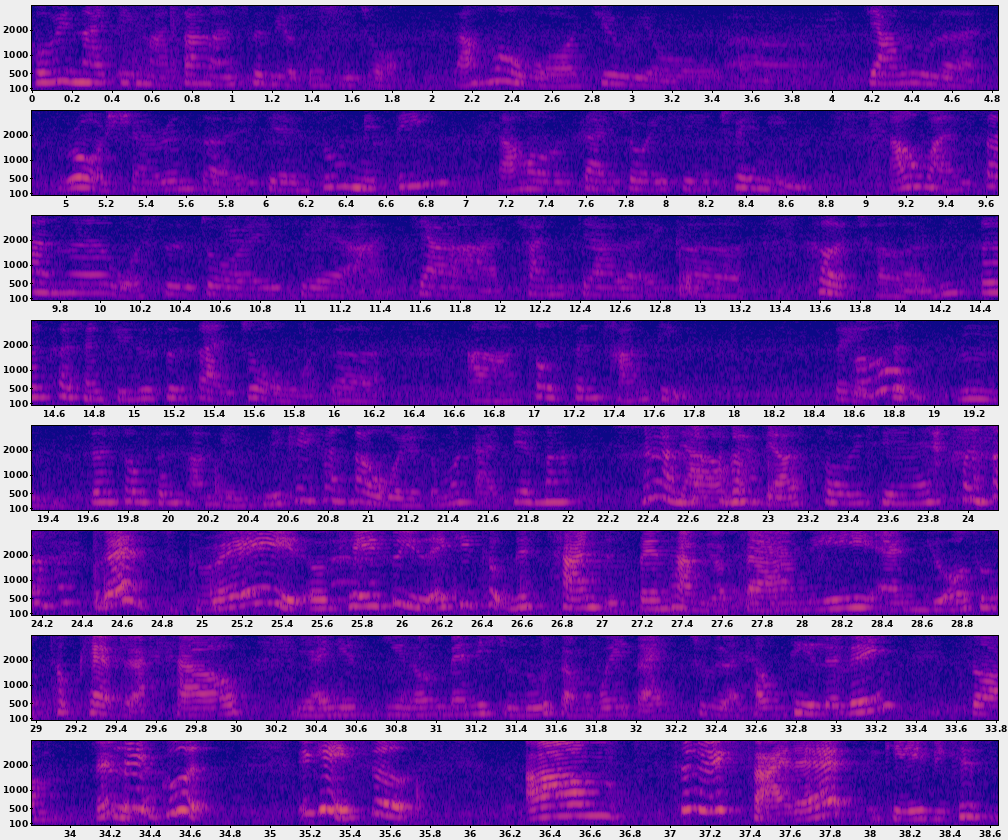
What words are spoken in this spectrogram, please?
COVID-19 嘛，当然是没有东西做，然后我就有呃加入了 Raw Sharon 的一些 Zoom meeting，然后再做一些 training，然后晚上呢，我是做一些啊加啊参加了一个课程，这个课程其实是在做我的啊瘦身产品。对，哦这嗯，这瘦身产品，你可以看到我有什么改变吗？呀，会比较瘦一些。 that's great. Okay, so you actually took this time to spend time with your family and you also took care of your health and you, Yes. you know, managed to lose some weight by through your healthy living. So I'm very, Sure. very good. Okay, so um, so we're excited, okay, because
